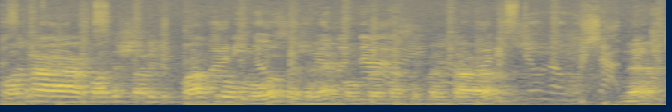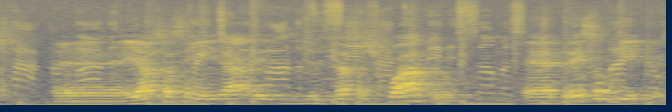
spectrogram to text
Conta, conta a história de quatro moças, né? Completar 50 anos. Né? É, e acho assim, dessas quatro, é, três são ricas.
